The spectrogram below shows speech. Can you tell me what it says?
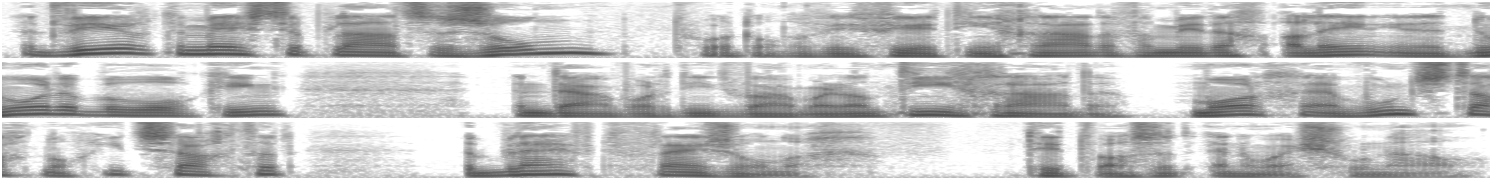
Het weer op de meeste plaatsen zon. Het wordt ongeveer 14 graden vanmiddag. Alleen in het noorden bewolking. En daar wordt het niet warmer dan 10 graden. Morgen en woensdag nog iets zachter. Het blijft vrij zonnig. Dit was het NOS Journaal.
